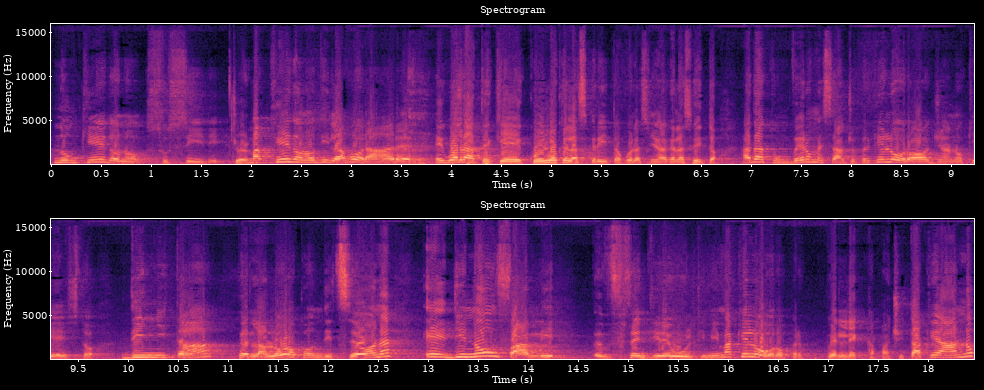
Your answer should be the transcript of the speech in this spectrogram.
non chiedono sussidi Certo. ma chiedono di lavorare e guardate che quello che l'ha scritto, quella signora che l'ha scritto ha dato un vero messaggio perché loro oggi hanno chiesto dignità per la loro condizione e di non farli eh, sentire ultimi, ma che loro, per, per le capacità che hanno,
